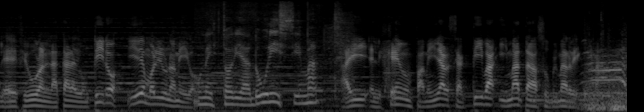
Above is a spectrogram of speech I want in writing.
le desfiguran la cara de un tiro y de morir un amigo. Una historia durísima. Ahí el gen familiar se activa y mata a su primer víctima.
